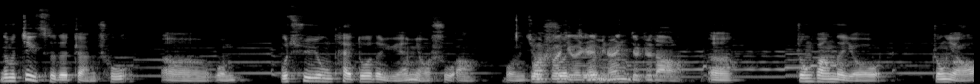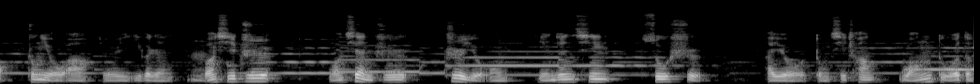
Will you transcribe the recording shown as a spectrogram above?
那么这次的展出，呃，我们不去用太多的语言描述啊，我们就说几个人名你就知道了。呃，中方的有钟繇、钟繇啊，就是一个人；王羲之、王献之、智勇、颜真卿、苏轼，还有董其昌、王铎等，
